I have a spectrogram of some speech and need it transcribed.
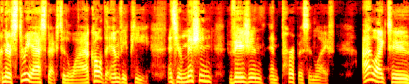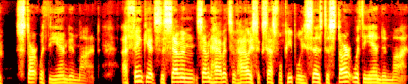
And there's three aspects to the why. I call it the MVP. It's your mission, vision, and purpose in life. I like to start with the end in mind. I think it's the seven seven habits of highly successful people. He says to start with the end in mind.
